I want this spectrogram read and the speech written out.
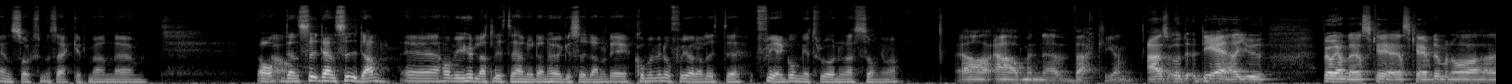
en sak som är säkert men eh, Ja, Ja. Den, den sidan eh, har vi hyllat lite här nu, den högersidan. Och det kommer vi nog få göra lite fler gånger tror jag under den här säsongen va? Ja, ja men äh, verkligen. Alltså, det är ju vår enda, jag skrev, jag skrev det med några,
